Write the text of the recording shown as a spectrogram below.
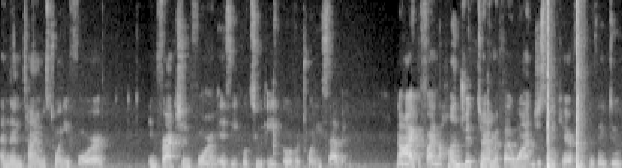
and then times 24 in fraction form is equal to 8 over 27. Now I could find the hundredth term if I want. Just be careful because they do,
